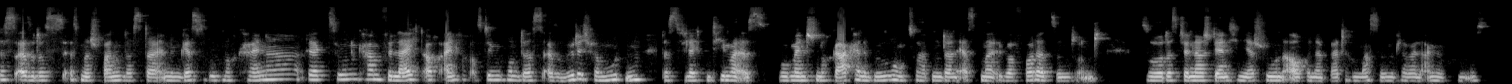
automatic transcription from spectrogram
Das, also das ist erstmal spannend, dass da in dem Gästebuch noch keine Reaktionen kamen. Vielleicht auch einfach aus dem Grund, dass, also würde ich vermuten, dass vielleicht ein Thema ist, wo Menschen noch gar keine Berührung zu hatten und dann erstmal überfordert sind und so das Gender-Sternchen ja schon auch in der breiteren Masse mittlerweile angekommen ist.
